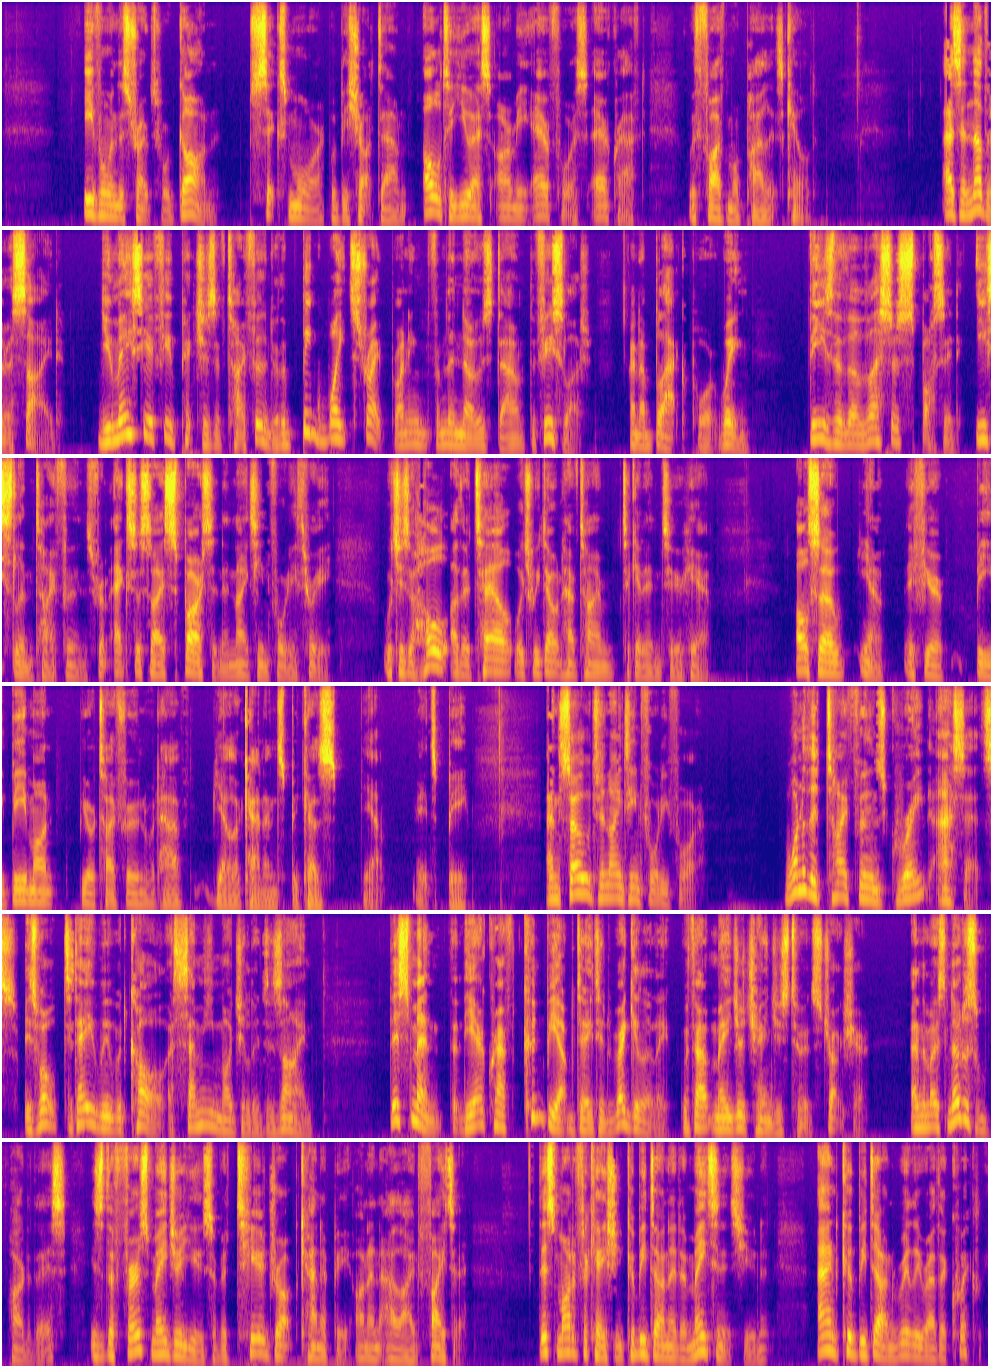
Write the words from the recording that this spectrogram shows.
Even when the stripes were gone, six more would be shot down, all to US Army Air Force aircraft, with five more pilots killed. As another aside, you may see a few pictures of Typhoons with a big white stripe running from the nose down the fuselage, and a black port wing. These are the lesser spotted Eastland Typhoons from Exercise Spartan in 1943, which is a whole other tale, which we don't have time to get into here. Also, you know, if you're Bee Beamont, your Typhoon would have yellow cannons because, yeah, it's Bee. And so to 1944. One of the Typhoon's great assets is what today we would call a semi-modular design. This meant that the aircraft could be updated regularly without major changes to its structure. And the most noticeable part of this is the first major use of a teardrop canopy on an Allied fighter. This modification could be done at a maintenance unit and could be done really rather quickly.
